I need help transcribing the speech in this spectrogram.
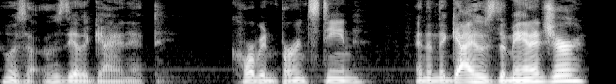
Who was, the other guy in it? Corbin Bernsen. And then the guy who's the manager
